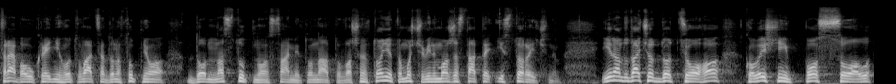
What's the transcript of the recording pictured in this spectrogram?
треба Україні готуватися до наступного до наступного саміту НАТО в Вашингтоні, тому що він може стати історичним. І на додачу до цього, колишній посол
